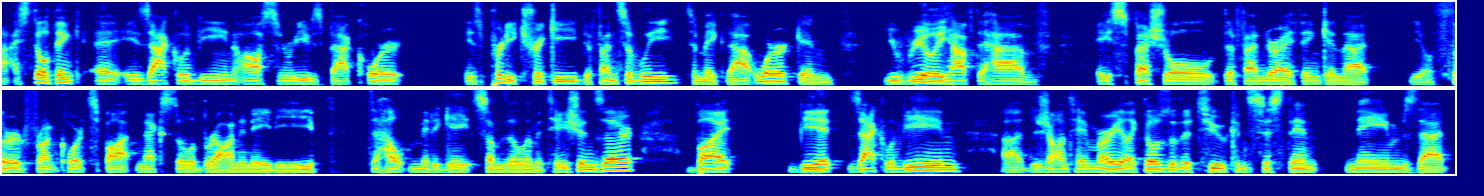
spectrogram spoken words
I still think a, a Zach LaVine, Austin Reaves backcourt is pretty tricky defensively to make that work. And you really have to have a special defender, I think, in that you know third front court spot next to LeBron and AD to help mitigate some of the limitations there. But be it Zach LaVine, uh, Dejounte Murray, like those are the two consistent names that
